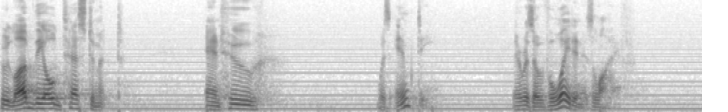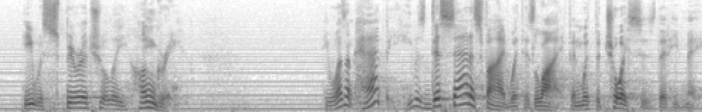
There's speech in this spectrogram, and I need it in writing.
who loved the Old Testament, and who was empty. There was a void in his life. He was spiritually hungry. He wasn't happy. He was dissatisfied with his life and with the choices that he'd made.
